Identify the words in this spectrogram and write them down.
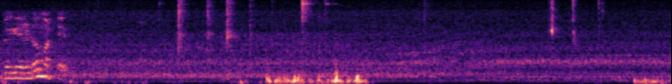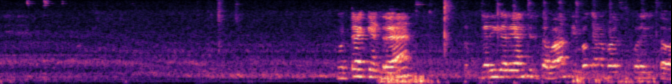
ಇವಾಗ ಎರಡು ಮೊಟ್ಟೆ. ಮೊಟ್ಟೆ ಹಾಕ್ಯಂಡ್ರೆ ಸ್ವಲ್ಪ ಗರಿ ಗರಿ ಅಂತಿರ್ತಾವ ತಿನ್ಬೇಕನ್ನ ಭಾಳ ಸೂಪರ್ ಆಗಿರ್ತಾವ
